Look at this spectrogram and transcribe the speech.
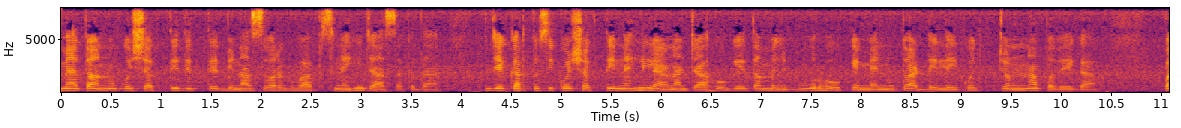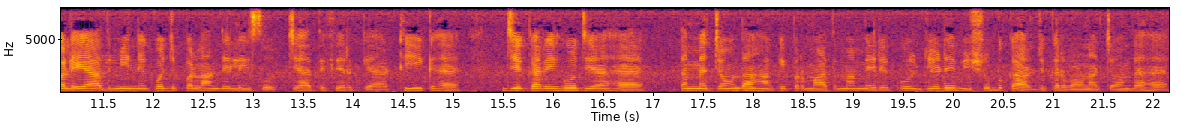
ਮੈਂ ਤੁਹਾਨੂੰ ਕੋਈ ਸ਼ਕਤੀ ਦਿੱਤੇ ਬਿਨਾਂ ਸਵਰਗ ਵਾਪਸ ਨਹੀਂ ਜਾ ਸਕਦਾ। ਜੇਕਰ ਤੁਸੀਂ ਕੋਈ ਸ਼ਕਤੀ ਨਹੀਂ ਲੈਣਾ ਚਾਹੋਗੇ ਤਾਂ ਮਜਬੂਰ ਹੋ ਕੇ ਮੈਨੂੰ ਤੁਹਾਡੇ ਲਈ ਕੁਝ ਚੁਣਨਾ ਪਵੇਗਾ। ਭਲੇ ਆਦਮੀ ਨੇ ਕੁਝ ਪਲਾਂ ਦੇ ਲਈ ਸੋਚਿਆ ਤੇ ਫਿਰ ਕਿਹਾ, ਠੀਕ ਹੈ, ਜੇਕਰ ਇਹੋ ਜਿਹਾ ਹੈ ਤਾਂ ਮੈਂ ਚਾਹੁੰਦਾ ਹਾਂ ਕਿ ਪ੍ਰਮਾਤਮਾ ਮੇਰੇ ਕੋਲ ਜਿਹੜੇ ਵੀ ਸ਼ੁਭ ਕਾਰਜ ਕਰਵਾਉਣਾ ਚਾਹੁੰਦਾ ਹੈ,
